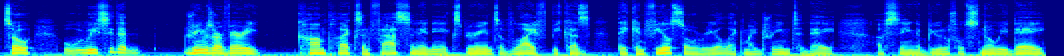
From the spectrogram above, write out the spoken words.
So we see that dreams are a very complex and fascinating experience of life because they can feel so real, like my dream today of seeing a beautiful snowy day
